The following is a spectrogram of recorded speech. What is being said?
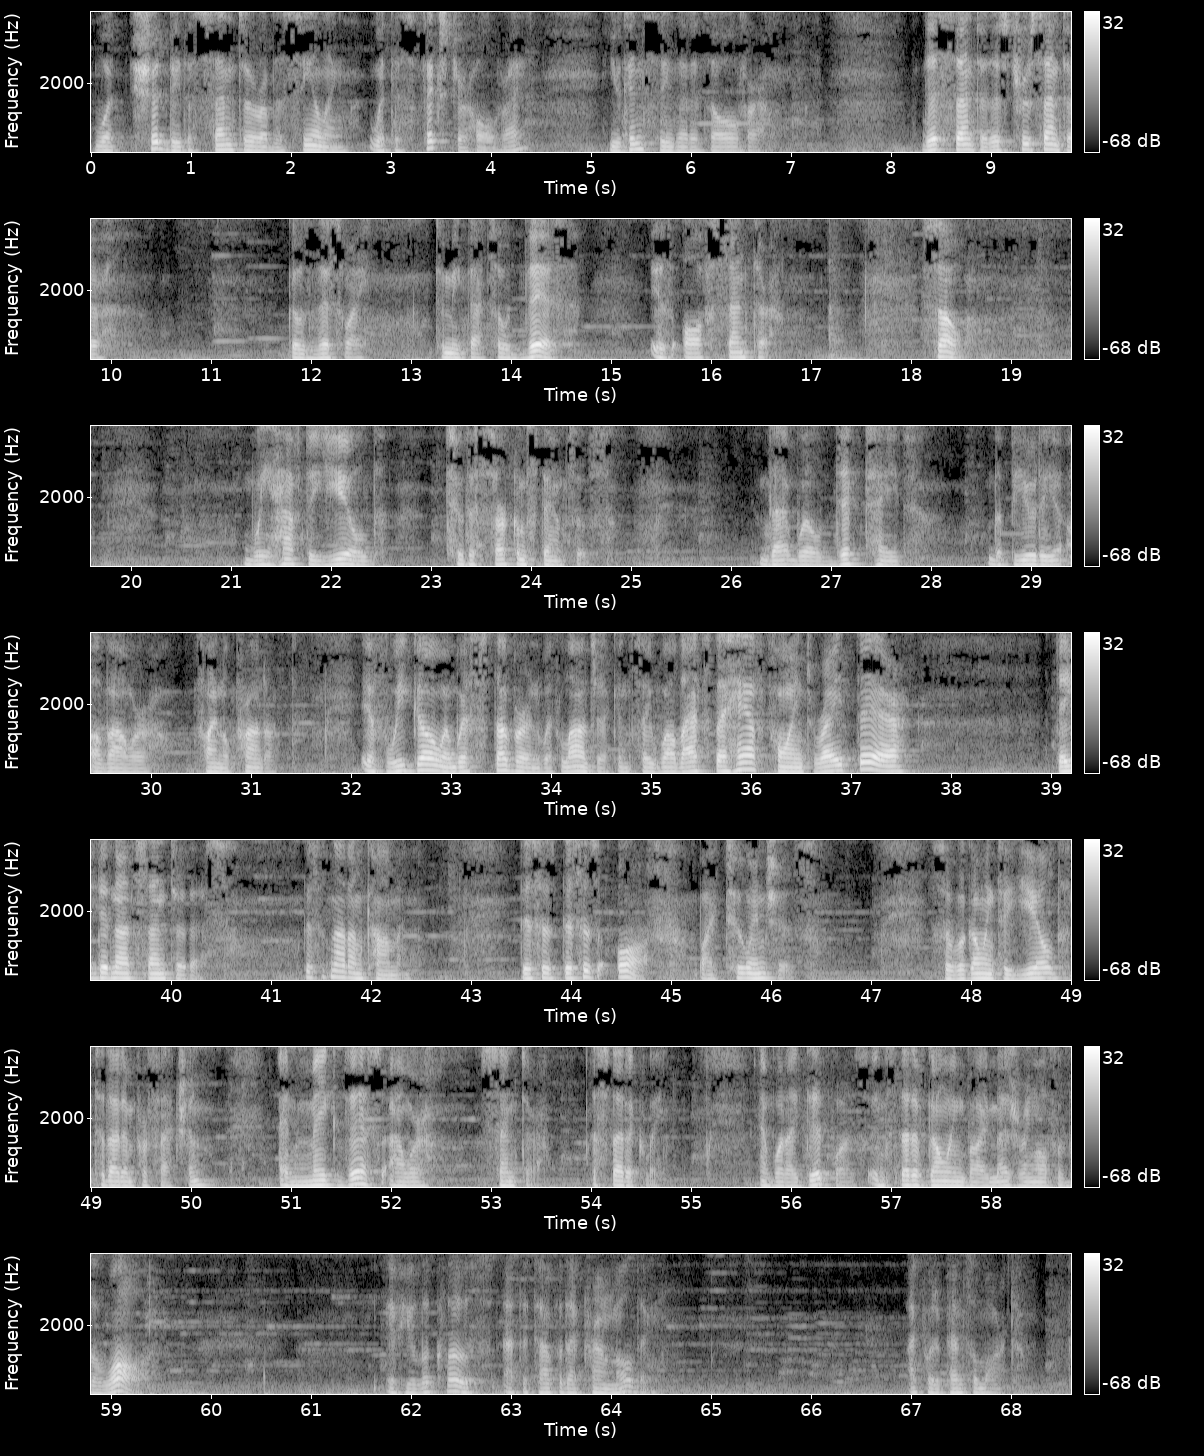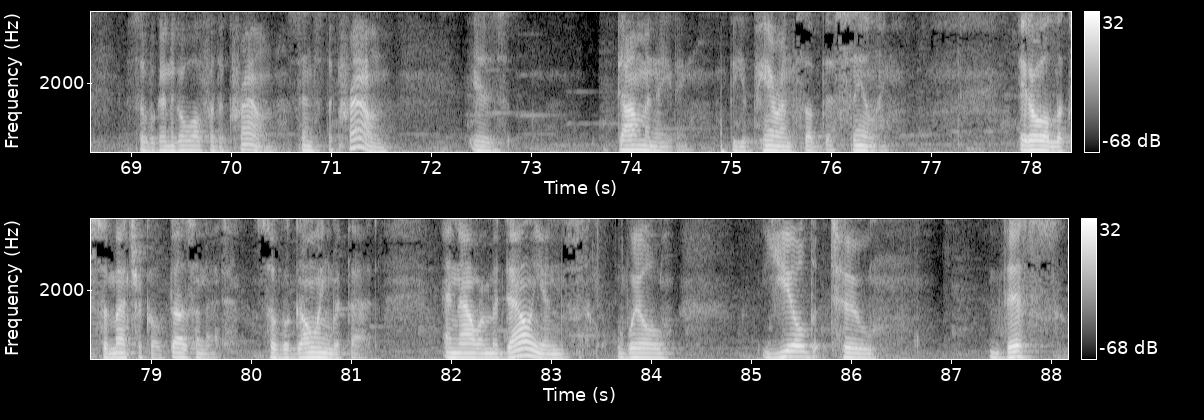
what should be the center of the ceiling with this fixture hole, right? You can see that it's over. This center, this true center, goes this way to meet that. So this is off center. So we have to yield to the circumstances that will dictate the beauty of our final product. If we go and we're stubborn with logic and say, well, that's the half point right there, they did not center this. This is not uncommon. This is, this is off by two inches. So we're going to yield to that imperfection and make this our center aesthetically. And what I did was, instead of going by measuring off of the wall, if you look close at the top of that crown molding, I put a pencil mark. So we're gonna go off of the crown. Since the crown is dominating the appearance of this ceiling, it all looks symmetrical, doesn't it? So we're going with that. And now our medallions will yield to this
